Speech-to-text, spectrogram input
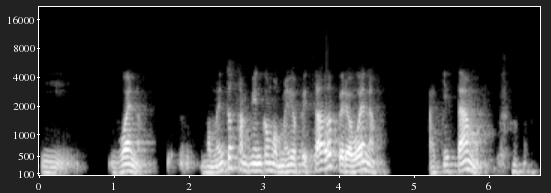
Y, y bueno, momentos también como medio pesados, pero bueno, aquí estamos.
